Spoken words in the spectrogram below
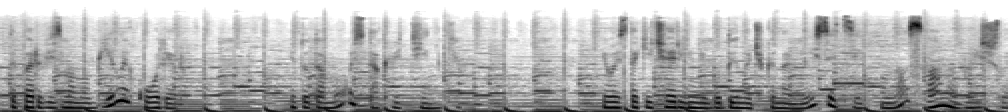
Тепер візьмемо білий колір і додамо ось так відтінки. І ось такі чарівні будиночки на місяці у нас з вами вийшли.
